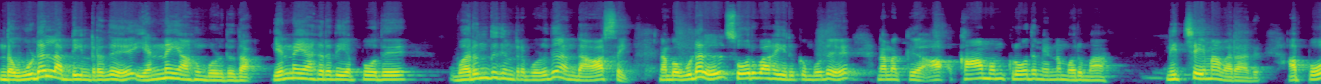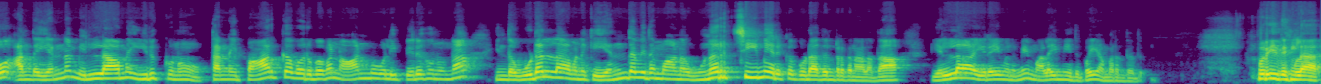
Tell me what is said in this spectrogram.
இந்த உடல் அப்படின்றது எண்ணெய் ஆகும் பொழுதுதான். எண்ணெய் ஆகிறது எப்போது? வருந்துகின்ற பொழுது அந்த ஆசை. நம்ம உடல் சோர்வாக இருக்கும்போது நமக்கு ஆ- காமம் குரோதம் எண்ணம் வருமா? நிச்சயமா வராது. அப்போ அந்த எண்ணம் இல்லாம இருக்கணும். தன்னை பார்க்க வருபவன் ஆன்ம ஒளி பெருகணும்னா இந்த உடல்ல அவனுக்கு எந்த விதமான உணர்ச்சியுமே இருக்கக்கூடாதுன்றதுனாலதான் எல்லா இறைவனுமே மலை மீது போய் அமர்ந்தது. புரியுதுங்களா?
